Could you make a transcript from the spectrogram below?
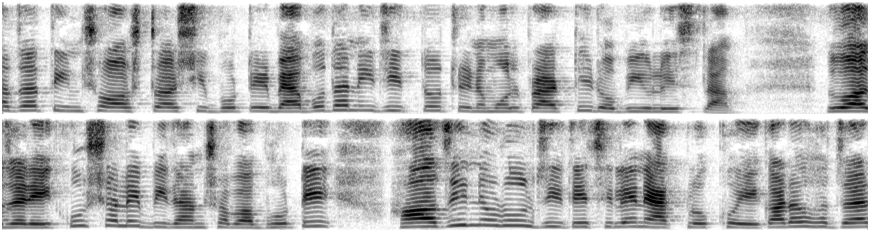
হাজার তিনশো অষ্টআশি ভোটের ব্যবধানে জিতল তৃণমূল প্রার্থী রবিউল ইসলাম। দু হাজার একুশ সালে বিধানসভা ভোটে হাজি নুরুল জিতেছিলেন এক লক্ষ এগারো হাজার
